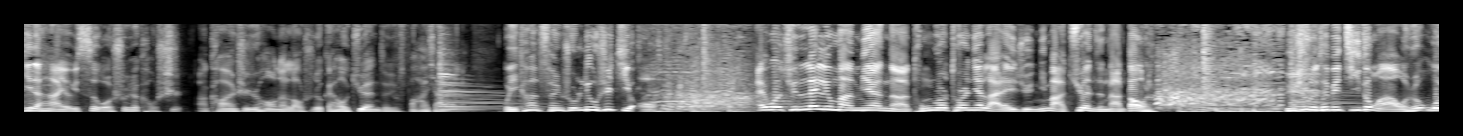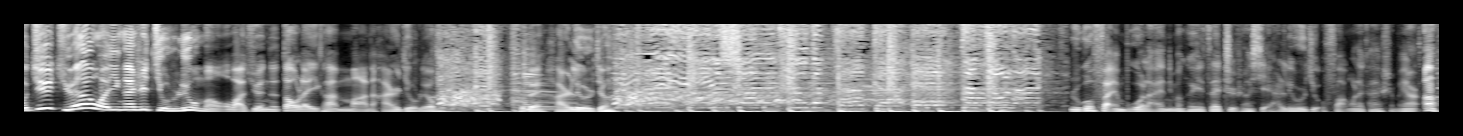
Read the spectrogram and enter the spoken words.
记得哈，有一次我数学考试啊，考完试之后呢，老师就改好卷子就发下来了。我一看分数六十九，哎我去泪流满面呢。同桌突然间来了一句：“你把卷子拿到了。”于是我就特别激动啊，我说我就觉得我应该是九十六嘛。我把卷子倒来一看，妈的还是九十六，不对，还是六十九。如果反应不过来，你们可以在纸上写下六十九，反过来看什么样啊？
